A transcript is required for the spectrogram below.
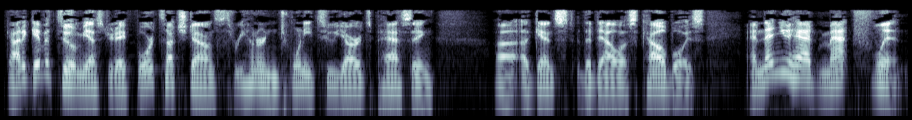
got to give it to him yesterday. Four touchdowns, 322 yards passing uh, against the Dallas Cowboys. And then you had Matt Flynn.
